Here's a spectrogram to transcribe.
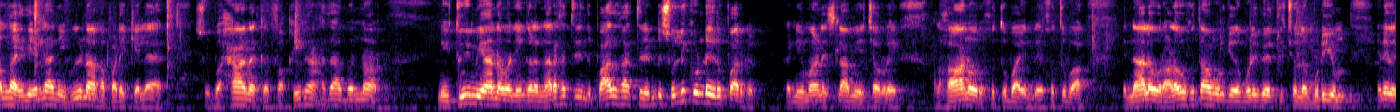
அல்லாஹ் இதையெல்லாம் நீ வீணாக படைக்கல. சுபஹானக ஃபகீனா அதா பன்னார் நீ தூய்மையானவன் எங்களை நரகத்திலிருந்து பாதுகாத்து என்று சொல்லிக்கொண்டே இருப்பார்கள். கண்ணியமான இஸ்லாமிய சவர்களை அழகான ஒரு ஹுத்துபா இந்த ஹுத்துபா என்னால் ஒரு அளவுக்கு தான் உங்களுக்கு இதை மொழிபெயர்த்து சொல்ல முடியும். எனவே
